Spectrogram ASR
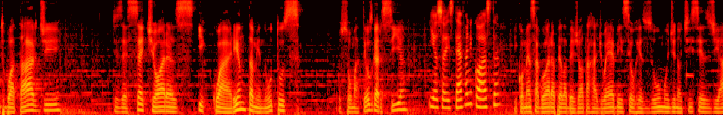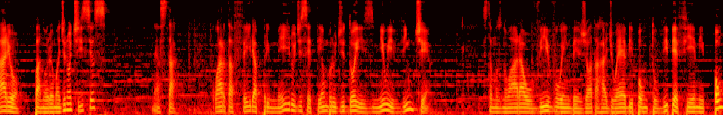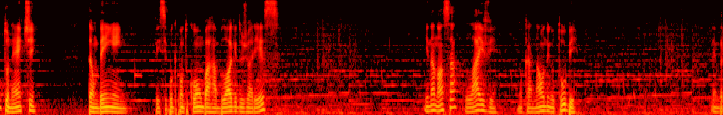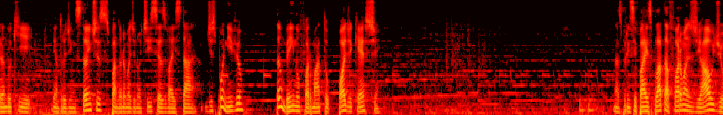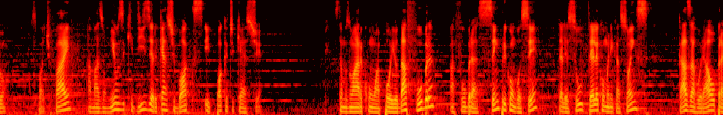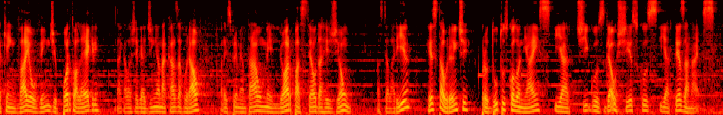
Muito boa tarde. 17 horas e 40 minutos. Eu sou Matheus Garcia. E eu sou Stephanie Costa. E começa agora pela BJ Rádio Web seu resumo de notícias diário. Panorama de notícias. Nesta quarta-feira, 1 de setembro de 2020. Estamos no ar ao vivo em bjradioweb.vipfm.net, também em facebook.com.br blog do Juarez e na nossa live no canal no YouTube. Lembrando que dentro de instantes, o Panorama de Notícias vai estar disponível também no formato podcast nas principais plataformas de áudio: Spotify, Amazon Music, Deezer, Castbox e Pocket Cast. Estamos no ar com o apoio da Fubra, a Fubra sempre com você, Telesul Telecomunicações, Casa Rural para quem vai ou vem de Porto Alegre, daquela chegadinha na Casa Rural para experimentar o melhor pastel da região, pastelaria, restaurante produtos coloniais e artigos gauchescos e artesanais.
